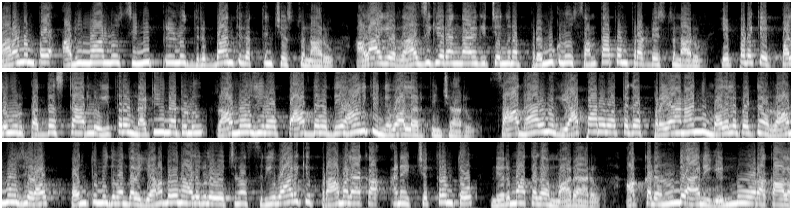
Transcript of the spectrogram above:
మరణంపై అభిమానులు సినీ ప్రియులు దిగ్భ్రాంతి వ్యక్తం చేస్తున్నారు. అలాగే రాజకీయ రంగానికి చెందిన ప్రముఖులు సంతాపం ప్రకటిస్తున్నారు. ఇప్పటికే పలువురు పెద్ద స్టార్లు ఇతర నటీనటులు రామోజీరావు పార్థవ దేహానికి నివాళులర్పించారు. సాధారణ వ్యాపారవేత్తగా ప్రయాణాన్ని మొదలుపెట్టిన రామోజీరావు పంతొమ్మిది వందల ఎనభై నాలుగులో వచ్చిన శ్రీవారికి ప్రామలేఖ అనే చిత్రంతో నిర్మాతగా మారారు. అక్కడ నుండి ఆయన ఎన్నో రకాల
